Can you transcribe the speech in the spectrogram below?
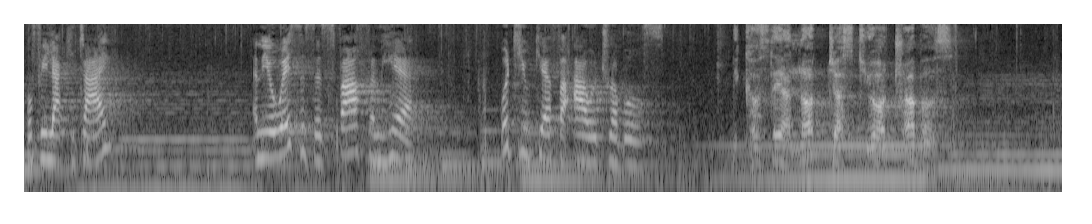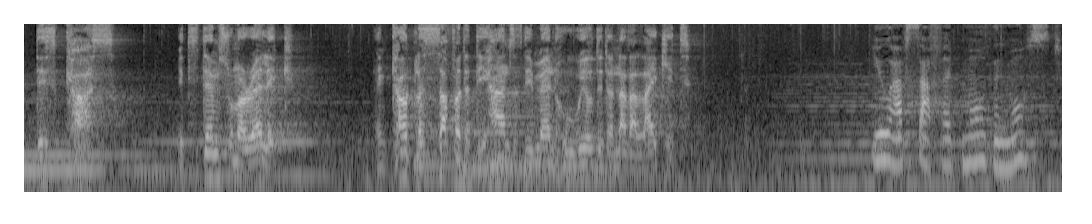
Ophilakitai? And the oasis is far from here. What do you care for our troubles? Because they are not just your troubles. This curse, it stems from a relic. And countless suffered at the hands of the men who wielded another like it. You have suffered more than most.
